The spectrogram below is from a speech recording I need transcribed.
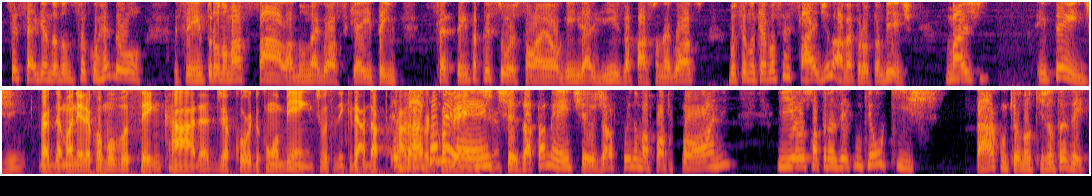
Você segue andando no seu corredor. Você entrou numa sala, num negócio que aí tem 70 pessoas, só aí alguém lhe alisa, passa um negócio, você não quer, você sai de lá, vai para outro ambiente. Mas, entende? Mas da maneira como você encara de acordo com o ambiente. Você tem que adaptar de acordo com o ambiente. Exatamente, exatamente. Eu já fui numa pop porn e eu só transei com quem eu quis, tá? Com quem eu não quis, não transei.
